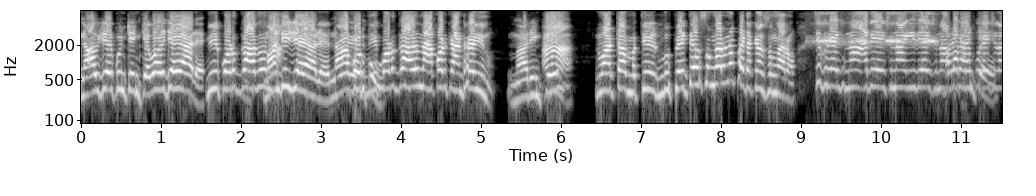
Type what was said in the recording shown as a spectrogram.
నాకు చేయకుంటే ఇంకెవరు చేయాలి? నీ కొడుకు కాదు మంది చేయాలి నా కొడుకు. నీ కొడుకు కాదు నా కొడుకు అంటే నేను. మరి ఇంకే? నువ్వు అట్ట నువ్వు పెట్టే శృంగారం నువ్వు పెట్టకే శృంగారం. చిగురు వేసినా అది వేసినా ఇది వేసినా. వేసినా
